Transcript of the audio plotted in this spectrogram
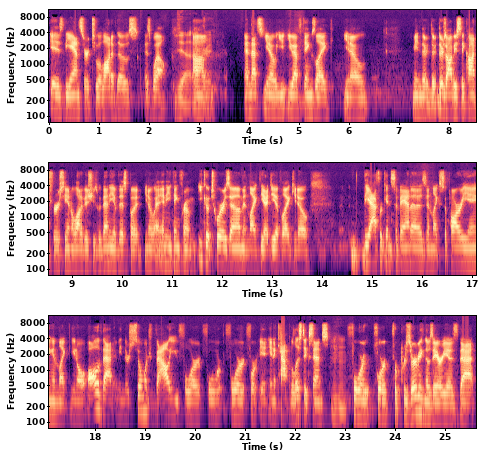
is the answer to a lot of those as well. Yeah. Um, and that's you know you, you have things like you know I mean, there, there, there's obviously controversy and a lot of issues with any of this, but you know, anything from ecotourism and like the idea of like you know the African savannas and like safariing and like you know all of that. I mean, there's so much value for for for for in a capitalistic sense mm-hmm. for for for preserving those areas that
